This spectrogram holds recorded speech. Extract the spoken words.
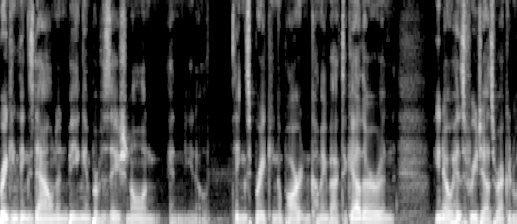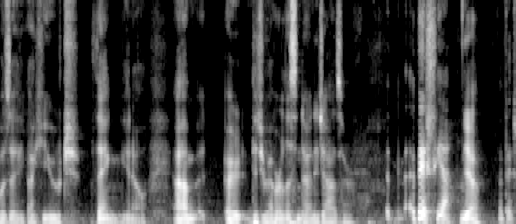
breaking things down and being improvisational, and and you know things breaking apart and coming back together. And you know, his free jazz record was a, a huge thing. You know. Um, or did you ever listen to any jazz or? A bit, yeah, Yeah, a bit.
